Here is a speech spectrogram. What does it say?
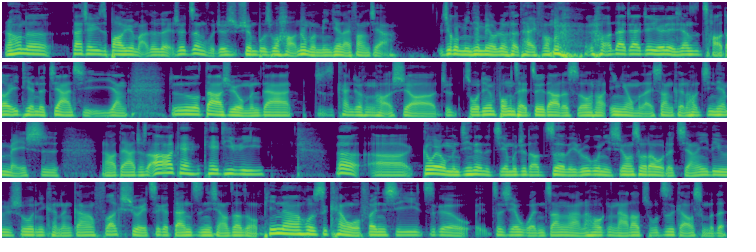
然后呢，大家一直抱怨嘛，对不对？所以政府就宣布说好，那我们明天来放假。结果明天没有任何台风，然后大家就有点像是吵到一天的假期一样。就是说大学我们大家就是看就很好笑啊，就昨天风才最大的时候，然后硬要我们来上课，然后今天没事，然后大家就说啊，OK KTV。那呃，各位，我们今天的节目就到这里。如果你希望收到我的讲义，例如说你可能刚刚 fluctuate 这个单词，你想要知道怎么拼啊，或是看我分析这个这些文章啊，然后拿到逐字稿什么的，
